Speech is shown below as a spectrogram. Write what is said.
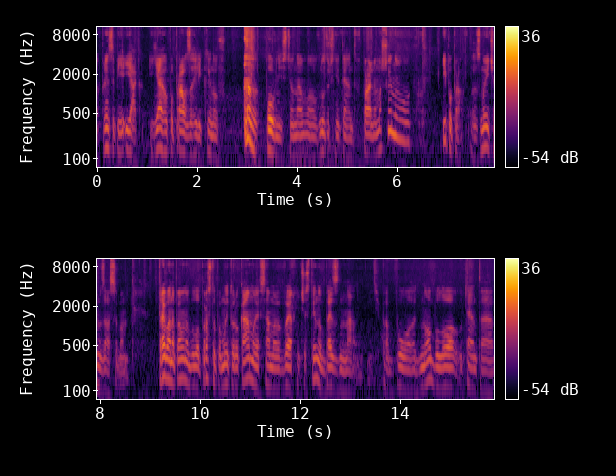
В принципі, як? Я його поправ взагалі кинув повністю на внутрішній тент в пральну машину і поправ з миючим засобом. Треба, напевно, було просто помити руками саме верхню частину без дна. Типа, бо дно було у тента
